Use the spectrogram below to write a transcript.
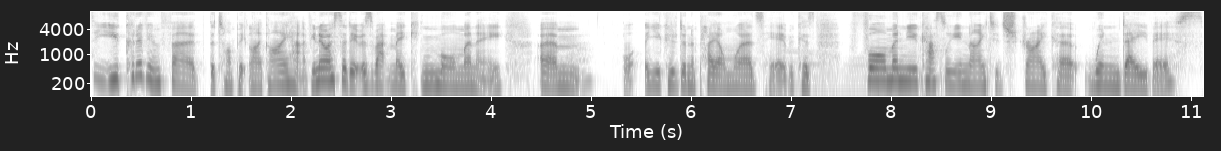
So you could have inferred the topic like I have. You know, I said it was about making more money. Um, well, you could have done a play on words here because former Newcastle United striker Wyn Davies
